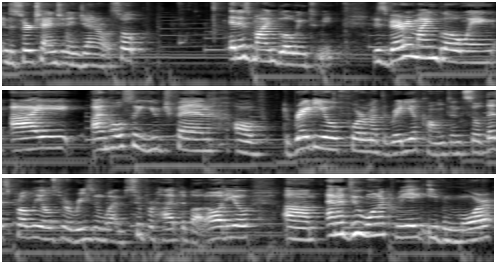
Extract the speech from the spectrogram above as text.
in the search engine in general. So, it is mind blowing to me. It is very mind blowing. I I'm also a huge fan of the radio format, the radio content. So that's probably also a reason why I'm super hyped about audio. Um, and I do want to create even more.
